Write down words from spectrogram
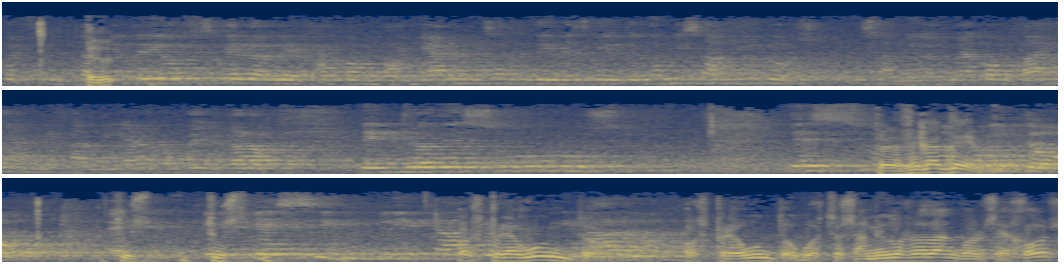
Pues, el... te digo que es que lo de acompañar muchas veces mis amigos, mis amigos me acompañan, mi familia me acompaña, claro, dentro de sus... De su Pero fíjate, ámbito, tus, eh, tus, que os pregunto, os pregunto, ¿vuestros amigos os dan consejos?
